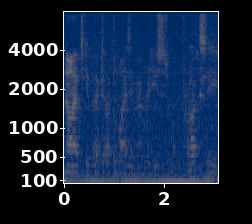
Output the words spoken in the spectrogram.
Now I have to get back to optimizing memory usage of my proxy.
